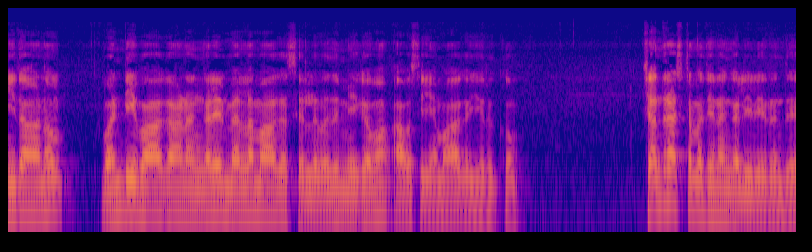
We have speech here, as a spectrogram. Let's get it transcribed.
நிதானம் வண்டி வாகனங்களில் மெல்லமாக செல்லுவது மிகவும் அவசியமாக இருக்கும். சந்திராஷ்டம தினங்களில் இருந்து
